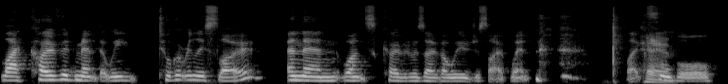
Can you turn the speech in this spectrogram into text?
like COVID meant that we took it really slow. And then once COVID was over, we just like went like full ball.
